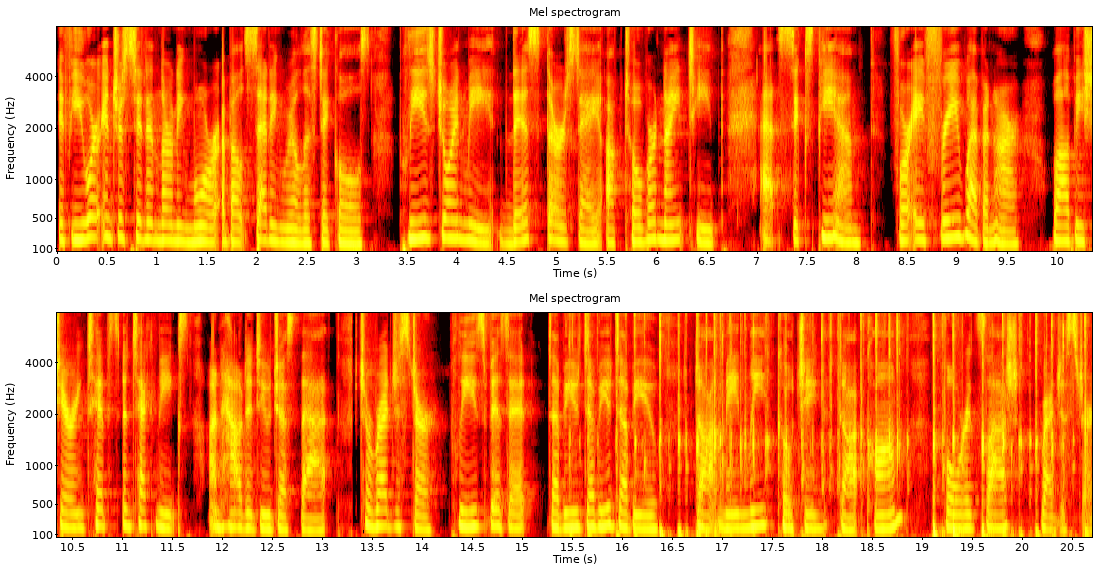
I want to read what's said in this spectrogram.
If you are interested in learning more about setting realistic goals, please join me this Thursday, October 19th at 6 p.m. for a free webinar where I'll be sharing tips and techniques on how to do just that. To register, please visit www.mainlycoaching.com forward slash register.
